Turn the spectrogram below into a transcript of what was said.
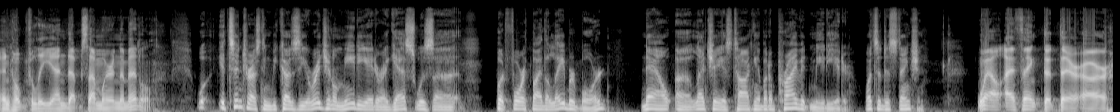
and hopefully you end up somewhere in the middle. Well, it's interesting because the original mediator, I guess, was uh, put forth by the labor board. Now, uh, Lecce is talking about a private mediator. What's the distinction? Well, I think that there are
